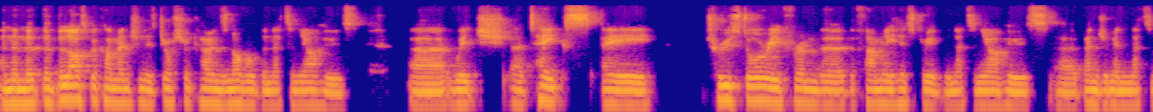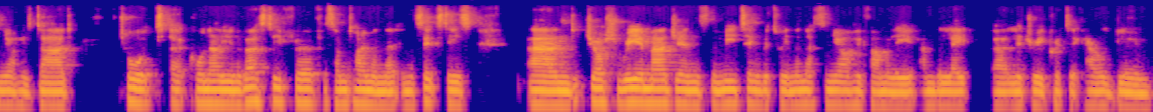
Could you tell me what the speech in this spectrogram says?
And then the, the, the last book I'll mention is Joshua Cohen's novel The Netanyahus, uh, which uh, takes a true story from the, the family history of the Netanyahus. Uh, Benjamin Netanyahu's dad taught at Cornell University for, for some time in the, in the 60s. And Josh reimagines the meeting between the Netanyahu family and the late uh, literary critic Harold Bloom.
